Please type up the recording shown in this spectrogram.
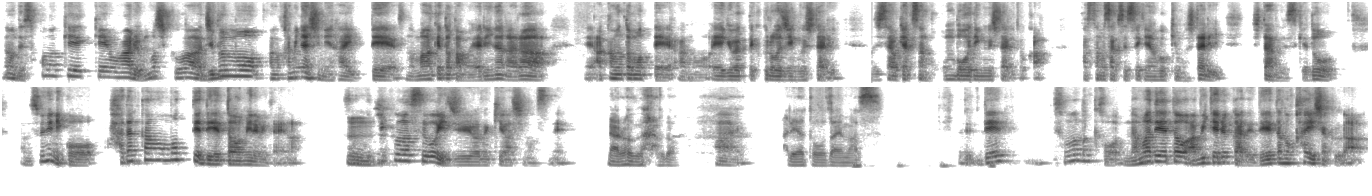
なので、そこの経験はある。もしくは、自分も、あの、上梨に入って、そのマーケとかもやりながら、えーアカウント持って、あの、営業やってクロージングしたり、実際お客さんオンボーディングしたりとか、カスタマーサクセス的な動きもしたりしたんですけど、あのそういうふうにこう、肌感を持ってデータを見るみたいな、その軸はすごい重要な気がしますね。なるほど、なるほど。はい。ありがとうございます。で、でそのなんかこう生データを浴びてるかでデータの解釈が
